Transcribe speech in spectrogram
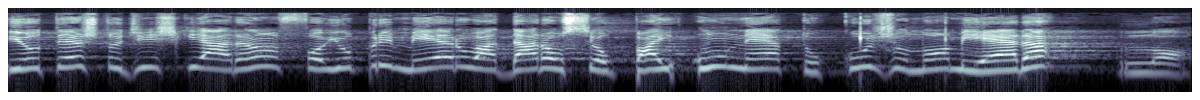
E o texto diz que Arã foi o primeiro a dar ao seu pai um neto, cujo nome era Ló.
